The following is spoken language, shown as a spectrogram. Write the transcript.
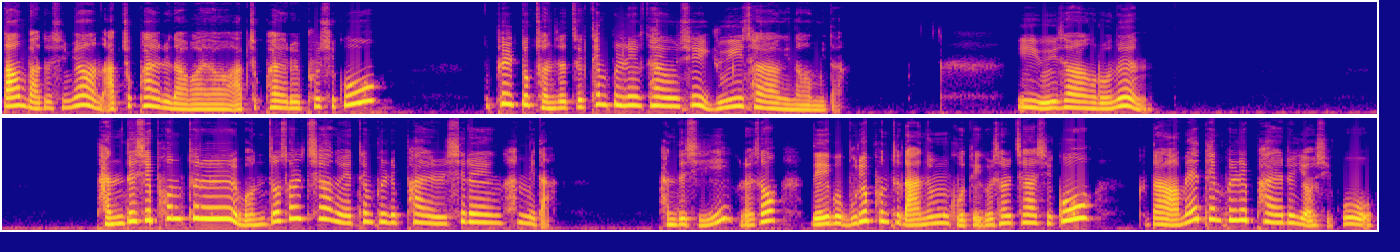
다운 받으시면 압축 파일이 나와요. 압축 파일을 푸시고 또 필독 전자책 템플릿 사용 시 유의사항이 나옵니다. 이 유의사항으로는 반드시 폰트를 먼저 설치한 후에 템플릿 파일을 실행합니다. 반드시. 그래서 네이버 무료 폰트 나눔 고딕을 설치하시고 그 다음에 템플릿 파일을 여시고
